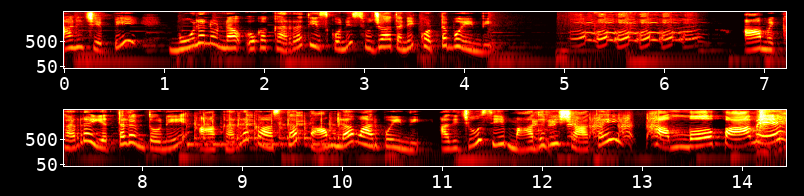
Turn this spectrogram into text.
అని చెప్పి మూలనున్న ఒక కర్ర తీసుకొని సుజాతని కొట్టబోయింది. ఆమె కర్ర ఎత్తడంతోనే ఆ కర్ర కాస్త పాములా మారిపోయింది. అది చూసి మాధవి షాక్ అయి అమ్మో పామే!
